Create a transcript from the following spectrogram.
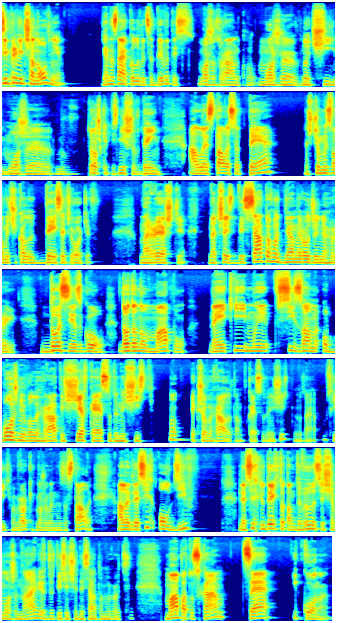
Всім привіт, шановні! Я не знаю, коли ви це дивитесь. Може зранку, може вночі, може трошки пізніше в день. Але сталося те, що ми з вами чекали 10 років. Нарешті, на честь 10-го дня народження гри до CSGO додано мапу, на якій ми всі з вами обожнювали грати ще в CS 1.6. Ну, якщо ви грали там в CS 1.6, не знаю, скільки вам років, може ви не застали. Але для всіх олдів, для всіх людей, хто там дивилися ще, може, Наві в 2010 році, мапа Тускан це ікона.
